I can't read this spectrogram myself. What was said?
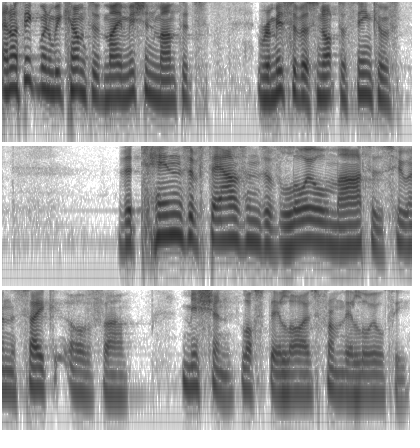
And I think when we come to May Mission Month, it's remiss of us not to think of the tens of thousands of loyal martyrs who, in the sake of uh, mission, lost their lives from their loyalty.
